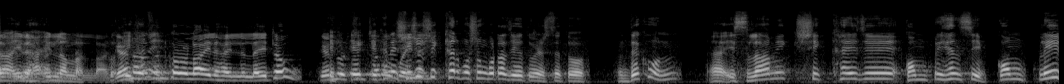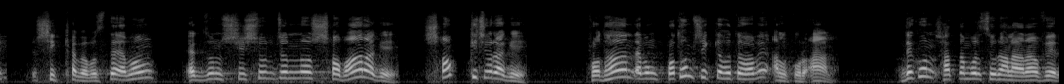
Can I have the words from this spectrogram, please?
লা ইলাহা ইলাহা ইল্লাল্লাহ। ইল্লাল্লাহ। জ্ঞান এখানে- অর্জন করো লা ইলাহা ইল্লাল্লাহ, এটাও জ্ঞান এ- অর্জন এ- এখানে শিশু শিক্ষার প্রসঙ্গটা যেহেতু এসছে তো দেখুন আহ, ইসলামিক শিক্ষায় যে কম্প্রিহেন্সিভ কমপ্লিট শিক্ষা ব্যবস্থা এবং একজন শিশুর জন্য সবার আগে সব কিছুর আগে প্রধান এবং প্রথম শিক্ষা হতে হবে আল কোরআন দেখুন সাত নম্বর সুর আল আরাফের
